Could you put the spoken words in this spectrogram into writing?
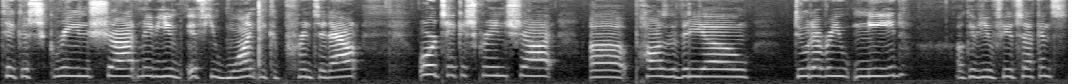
take a screenshot. Maybe you, if you want, you could print it out, or take a screenshot. Uh, pause the video, do whatever you need I'll give you a few seconds.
